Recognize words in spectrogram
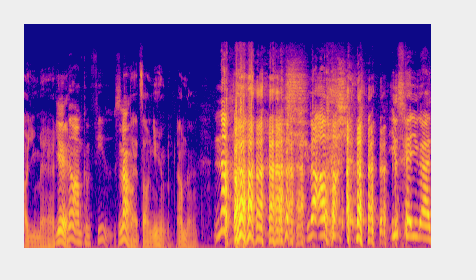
Are you mad? yeah. No, I'm confused. No. That's on you. I'm not. No. no, I'm, you said you got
